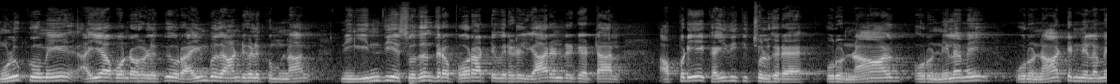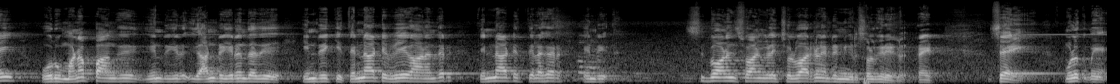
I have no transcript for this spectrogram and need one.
முழுக்குமே ஐயா போன்றவர்களுக்கு ஒரு ஐம்பது ஆண்டுகளுக்கு முன்னால் நீங்கள் இந்திய சுதந்திர போராட்ட வீரர்கள் யார் என்று கேட்டால் அப்படியே கைதிக்கு சொல்கிற ஒரு நாள் ஒரு நிலைமை ஒரு நாட்டின் நிலைமை ஒரு மனப்பாங்கு இன்று இரு- அன்று இருந்தது. இன்றைக்கு தென்னாட்டு விவேகானந்தர் தென்னாட்டு திலகர் என்று சித்வானந்த சுவாமிகளை சொல்வார்கள் என்று நீங்கள் சொல்கிறீர்கள். ரைட் சரி. முழுக்குமே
